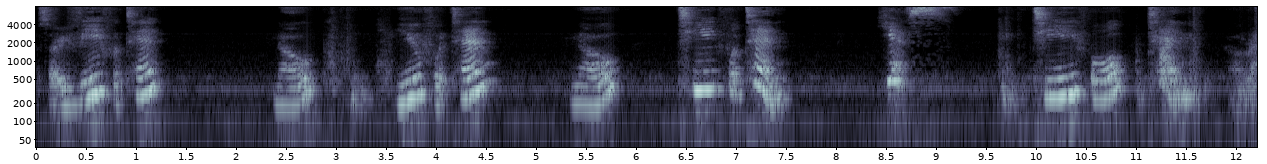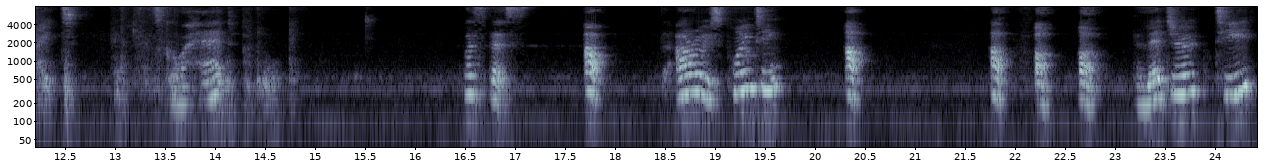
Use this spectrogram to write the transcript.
Sorry, V for 10. No. U for 10. No. T for 10. Yes. T for 10. All right. Let's go ahead. What's this? Up. The arrow is pointing up. Up, up, up. The letter T.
